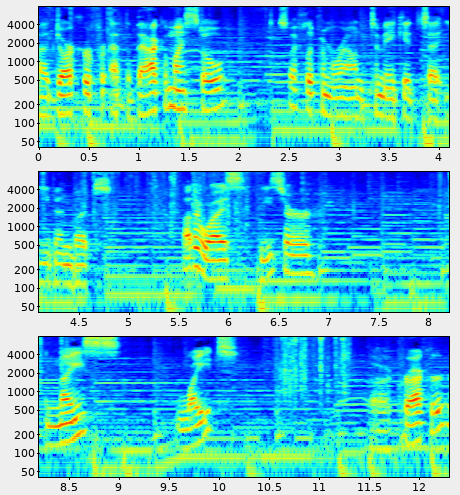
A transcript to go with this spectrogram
uh, darker for, at the back of my stove. So I flip them around to make it uh, even, but otherwise, these are a nice, light uh, cracker.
